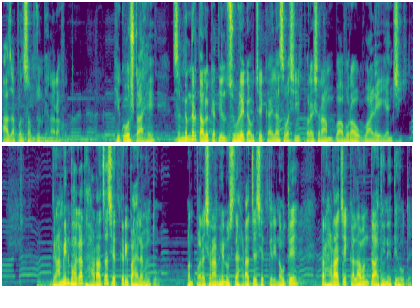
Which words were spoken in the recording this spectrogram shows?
आज आपण समजून घेणार आहोत. ही गोष्ट आहे संगमनेर तालुक्यातील झोळे गावचे कैलासवासी परशुराम बाबूराव वाळे यांची. ग्रामीण भागात हाडाचा शेतकरी पाहायला मिळतो. पण परशुराम हे नुसते हाडाचे शेतकरी नव्हते तर हाडाचे कलावंत अभिनेते होते.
